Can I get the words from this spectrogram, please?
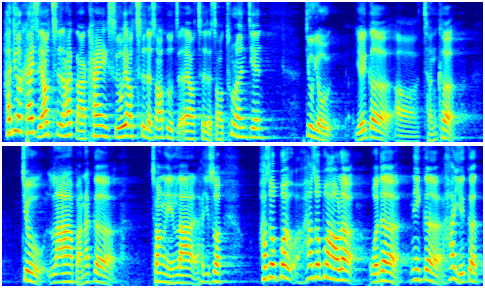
他就开始要吃，他打开食物要吃的时候，肚子饿要吃的时候，突然间就有有一个啊乘客就拉把那个窗帘拉了，他就说，他说不，他说不好了，我的那个他有一个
